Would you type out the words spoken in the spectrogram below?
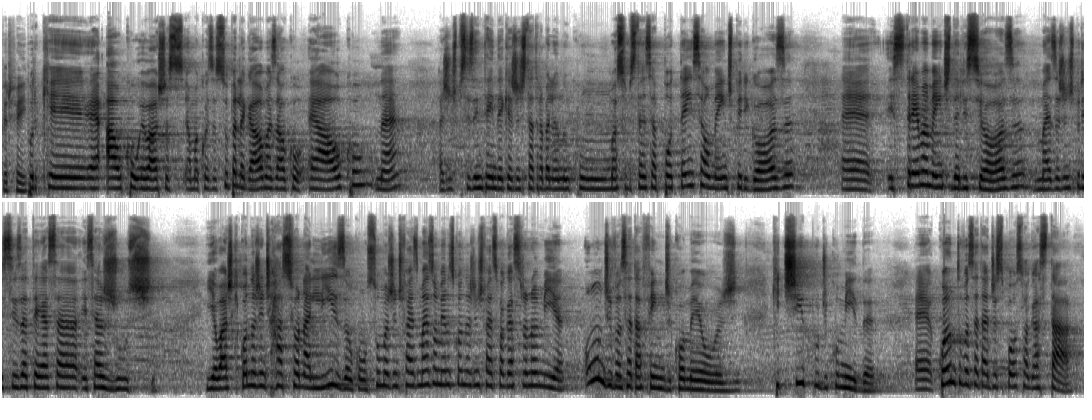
Perfeito. Porque é, álcool, eu acho, é uma coisa super legal, mas álcool é álcool, né? A gente precisa entender que a gente está trabalhando com uma substância potencialmente perigosa, é, extremamente deliciosa, mas a gente precisa ter essa, esse ajuste. E eu acho que quando a gente racionaliza o consumo, a gente faz mais ou menos quando a gente faz com a gastronomia. Onde você está afim de comer hoje? Que tipo de comida? É, quanto você está disposto a gastar?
